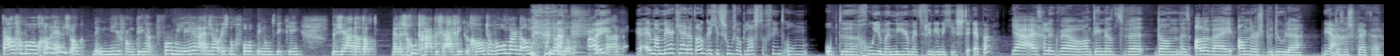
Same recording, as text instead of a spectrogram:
taalvermogen. Hè? Dus ook de manier van dingen formuleren en zo is nog volop in ontwikkeling. Dus ja, dat dat wel eens goed gaat is eigenlijk een groter wonder dan, dan dat het fout gaat. Ja, Emma, merk jij dat ook? Dat je het soms ook lastig vindt om op de goede manier met vriendinnetjes te appen? Ja, eigenlijk wel. Want ik denk dat we dan het allebei anders bedoelen, Ja. de gesprekken.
